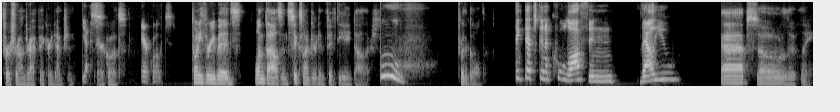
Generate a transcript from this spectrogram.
first round draft pick redemption, Yes. air quotes. Air quotes. 23 bids, $1,658 Ooh. for the gold. I think that's gonna cool off in value. Absolutely.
